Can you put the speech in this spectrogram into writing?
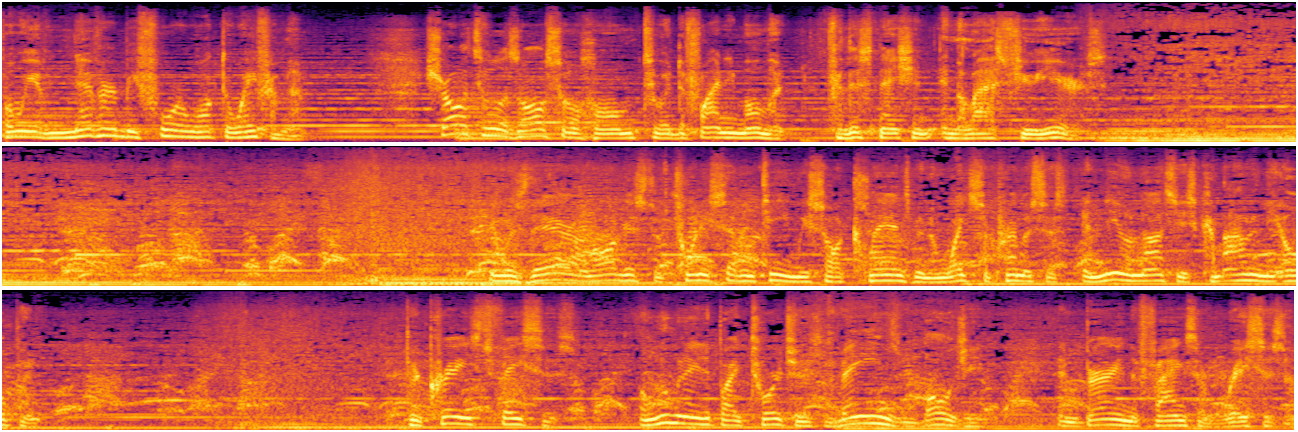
but we have never before walked away from them. Charlottesville is also home to a defining moment for this nation in the last few years. It was there on August of 2017 we saw Klansmen and white supremacists and neo-Nazis come out in the open. Their crazed faces, illuminated by torches, veins bulging, and bearing the fangs of racism,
